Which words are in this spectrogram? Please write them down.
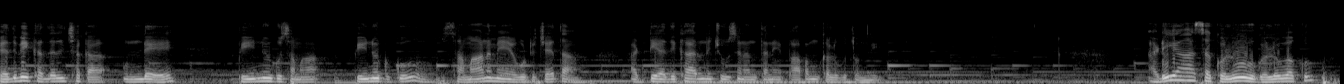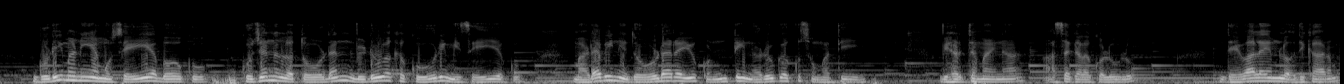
పెదవి కదల్చక ఉండే పీనుగు సమా పీనుగుకు సమానమే ఒకటి చేత అట్టి అధికారిని చూసినంతనే పాపం కలుగుతుంది. అడి ఆశ కొలువు గొలువకు గుడిమణియము సేయబోకు కుజనుల తోడన్ విడువక కూరిమి సేయకు మడవిని దోడరయు కుంటి నరుగకు సుమతి. వ్యర్థమైన ఆశగల కొలువులు దేవాలయంలో అధికారం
